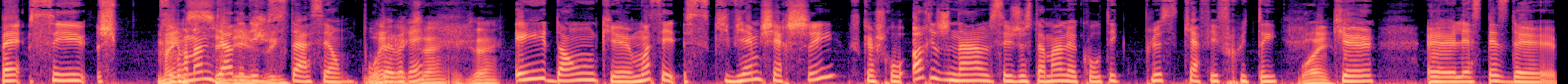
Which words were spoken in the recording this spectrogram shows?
Ben, c'est, c'est vraiment une bière de dégustation, pour Ouais, de vrai. Exact, exact. Et donc, euh, moi, c'est ce qui vient me chercher, ce que je trouve original, c'est justement le côté plus café fruité Ouais. que euh, l'espèce de,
